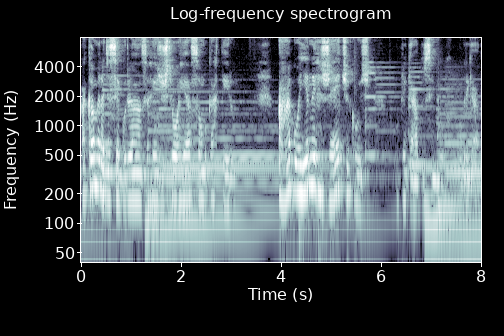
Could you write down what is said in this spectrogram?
A câmera de segurança registrou a reação do carteiro. Água e energéticos? Obrigado, senhor. Obrigado.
